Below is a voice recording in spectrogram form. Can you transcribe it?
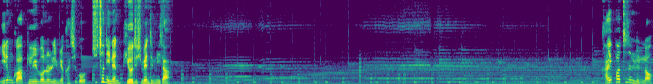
이름과 비밀번호를 입력하시고 추천인은 비워주시면 됩니다. 가입 버튼을 눌러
